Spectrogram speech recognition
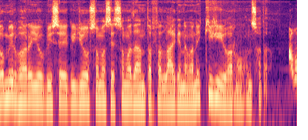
गम्भीर भएर यो विषयको यो समस्या समाधानतर्फ लागेन भने के के गर्नुहुन्छ त? अब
